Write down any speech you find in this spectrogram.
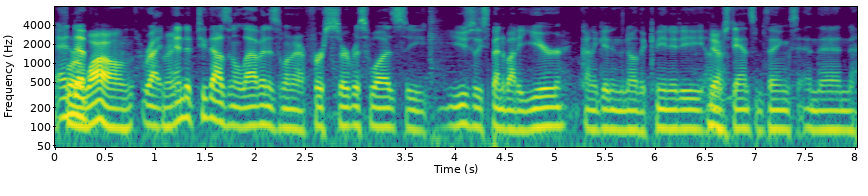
End for a while. Right. End of 2011 is when our first service was. So you usually spend about a year kind of getting to know the community, understand some things, and then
